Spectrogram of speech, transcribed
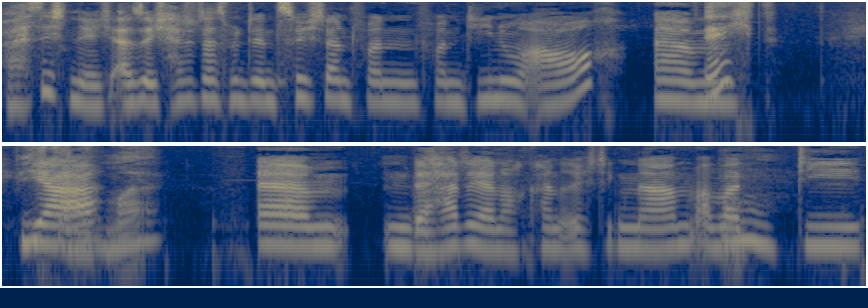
weiß ich nicht. Also ich hatte das mit den Züchtern von, von Dino auch. Ähm, Echt? Wie Ja. ist der nochmal? Ähm, der hatte ja noch keinen richtigen Namen, aber Oh. die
